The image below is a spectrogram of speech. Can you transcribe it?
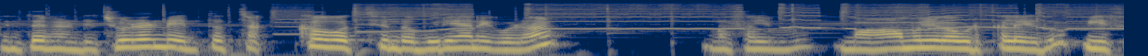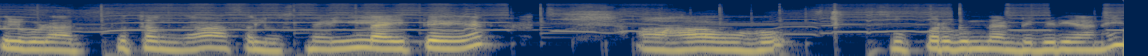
ఇంతేనండి. చూడండి ఎంత చక్కగా వచ్చిందో బిర్యానీ కూడా. అసలు మామూలుగా ఉడకలేదు. పీసులు కూడా అద్భుతంగా అసలు స్మెల్ అయితే ఆహా ఓహో సూపర్గా ఉందండి బిర్యానీ.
